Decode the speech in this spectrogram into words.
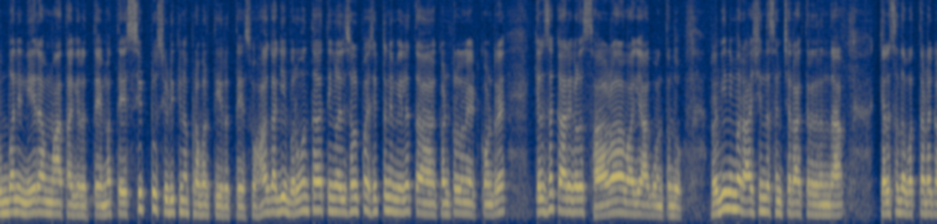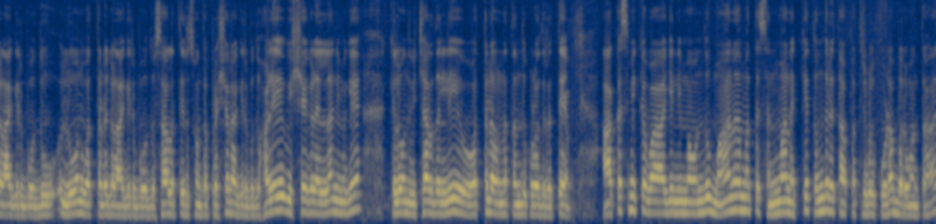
ತುಂಬಾ ನೇರ ಮಾತಾಗಿರುತ್ತೆ, ಮತ್ತು ಸಿಟ್ಟು ಸಿಡುಕಿನ ಪ್ರವೃತ್ತಿ ಇರುತ್ತೆ. ಸೊ ಹಾಗಾಗಿ ಬರುವಂತಹ ತಿಂಗಳಲ್ಲಿ ಸ್ವಲ್ಪ ಸಿಟ್ಟಿನ ಮೇಲೆ ತ ಕಂಟ್ರೋಲನ್ನು ಇಟ್ಕೊಂಡ್ರೆ ಕೆಲಸ ಕಾರ್ಯಗಳು ಸರಳವಾಗಿ ಆಗುವಂಥದ್ದು. ರವಿ ನಿಮ್ಮ ರಾಶಿಯಿಂದ ಸಂಚಾರ ಆಗ್ತಿರೋದ್ರಿಂದ ಕೆಲಸದ ಒತ್ತಡಗಳಾಗಿರ್ಬೋದು ಲೋನ್ ಒತ್ತಡಗಳಾಗಿರ್ಬೋದು, ಸಾಲ ತೀರಿಸುವಂಥ ಪ್ರೆಷರ್ ಆಗಿರ್ಬೋದು ಹಳೆಯ ವಿಷಯಗಳೆಲ್ಲ ನಿಮಗೆ ಕೆಲವೊಂದು ವಿಚಾರದಲ್ಲಿ ಒತ್ತಡವನ್ನು ತಂದು ಕೊಡೋದಿರುತ್ತೆ ಆಕಸ್ಮಿಕವಾಗಿ ನಿಮ್ಮ ಒಂದು ಮಾನ ಮತ್ತು ಸನ್ಮಾನಕ್ಕೆ ತೊಂದರೆ ತಾಪತ್ರಗಳು ಕೂಡ ಬರುವಂತಹ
